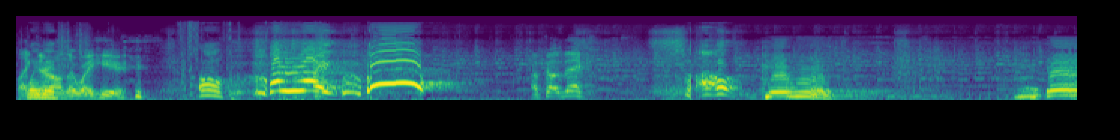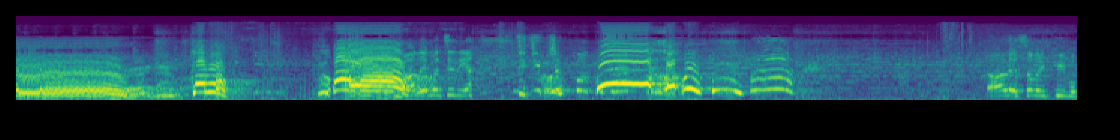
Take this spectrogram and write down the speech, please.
Like you they're on their way here. Oh, oh, you're right. Oh, I'm coming back. oh. Come on. Oh, Oh. they went to the. Did you jump up? Oh! Oh, there's so many people.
